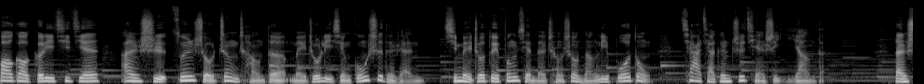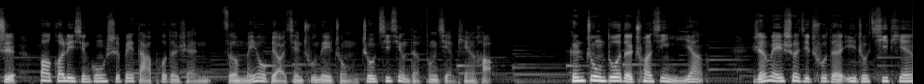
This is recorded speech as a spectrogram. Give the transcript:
报告隔离期间按时遵守正常的每周例行公事的人，其每周对风险的承受能力波动恰恰跟之前是一样的。但是报告例行公事被打破的人则没有表现出那种周期性的风险偏好。跟众多的创新一样，人为设计出的一周七天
